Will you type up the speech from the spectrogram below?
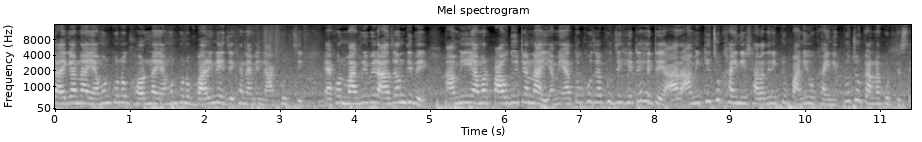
জায়গা নাই, এমন কোনো ঘর নাই, এমন কোনো বাড়ি নেই যেখানে আমি না খুঁজছি। এখন মাগরিবের আজান দিবে, আমি আমার পাও দুইটা নাই, আমি এত খোঁজাখুঁজি হেঁটে হেঁটে আর আমি কিছু খাইনি, সারাদিন একটু পানিও খাইনি, প্রচুর কান্না করতেছে।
